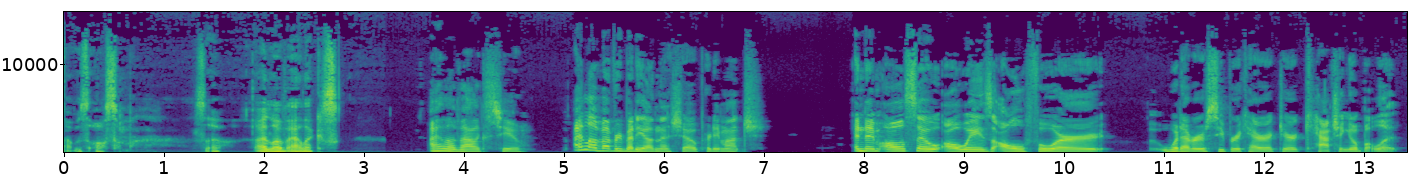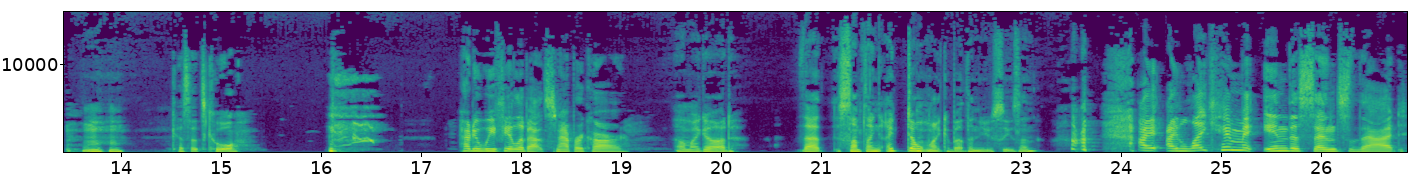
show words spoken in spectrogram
that was awesome. So I love Alex. I love Alex too. I love everybody on this show pretty much. And I'm also always all for whatever super character catching a bullet hmm because that's cool. How do we feel about Snapper Carr? Oh my god. That is something I don't like about the new season. I I like him in the sense that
